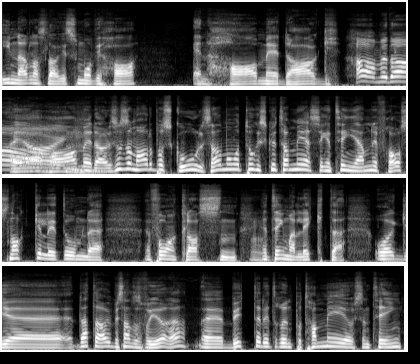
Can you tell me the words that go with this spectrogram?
i nederlandslaget så må vi ha en ha-med-dag. Ha med dag! Ja, ha-med-dag. Sånn som man hadde på skolen. Sant? Man tok, skulle ta med seg en ting hjemmefra og snakke litt om det foran klassen. En ting man likte. Og uh, dette har vi bestemt oss for å gjøre. Uh, bytte litt rundt på, ta med oss en ting.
